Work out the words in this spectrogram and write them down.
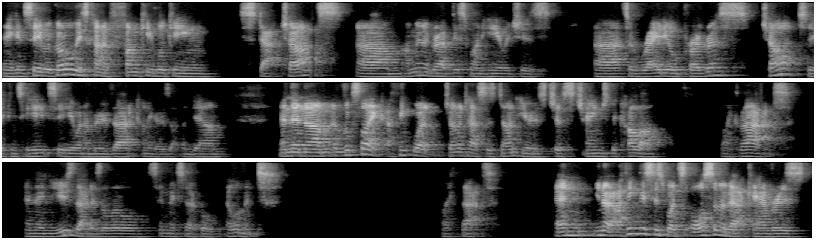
And you can see we've got all these kind of funky looking stat charts. Um, I'm going to grab this one here, which is uh, it's a radial progress chart. So you can see, see here when I move that, it kind of goes up and down. And then um, it looks like, I think what Jonatas has done here is just change the color like that, and then use that as a little semicircle element like that. And, you know, I think this is what's awesome about Canva is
